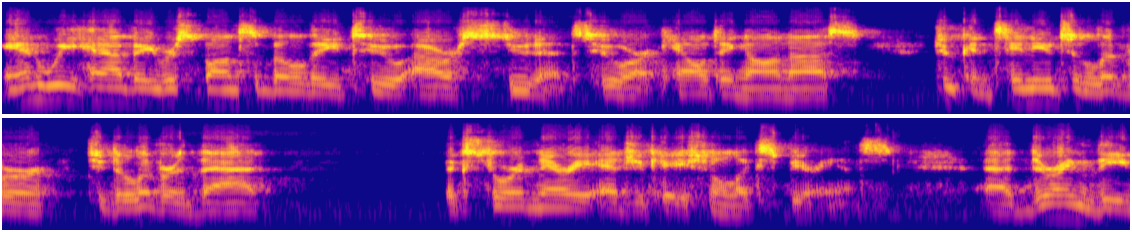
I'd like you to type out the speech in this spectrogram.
and we have a responsibility to our students who are counting on us to continue to deliver to deliver that extraordinary educational experience. Uh, during the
